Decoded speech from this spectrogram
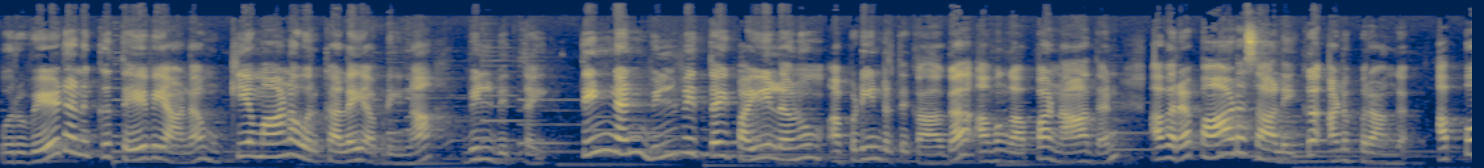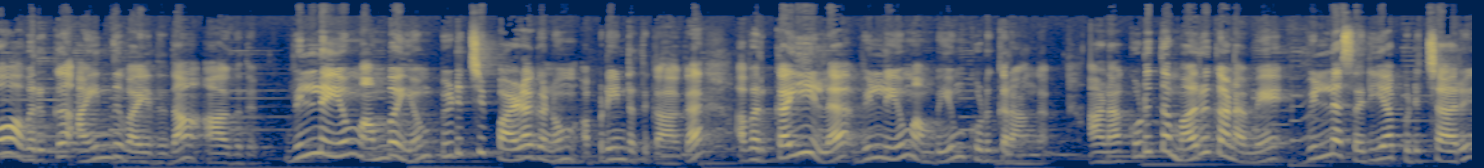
ஒரு வேடனுக்கு தேவையான முக்கியமான ஒரு கலை அப்படின்னா வில்வித்தை. திண்ணன் வில்வித்தை பயிலணும் அப்படின்றதுக்காக அவங்க அப்பா நாதன் அவரை பாடசாலைக்கு அனுப்புறாங்க. அப்போ அவருக்கு ஐந்து வயது தான் ஆகுது. வில்லையும் அம்பையும் பிடிச்சு பழகணும் அப்படின்றதுக்காக அவர் கையில வில்லையும் அம்பையும் கொடுக்கறாங்க. ஆனா கொடுத்த மறுகணமே வில்ல சரியா பிடிச்சாரு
